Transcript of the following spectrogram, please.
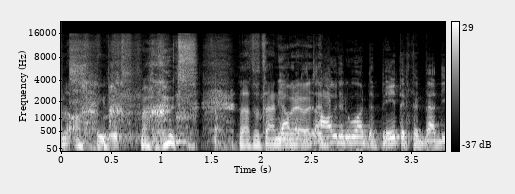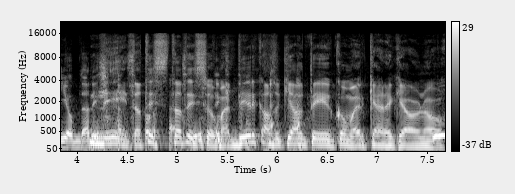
weet, oh, maar goed, laten we het daar niet Ja, over met het hebben. ouder worden betert er dat niet op. Dat is Nee, dat is, dat is zo. Maar Dirk, als ik jou tegenkom, herken ik jou nog.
